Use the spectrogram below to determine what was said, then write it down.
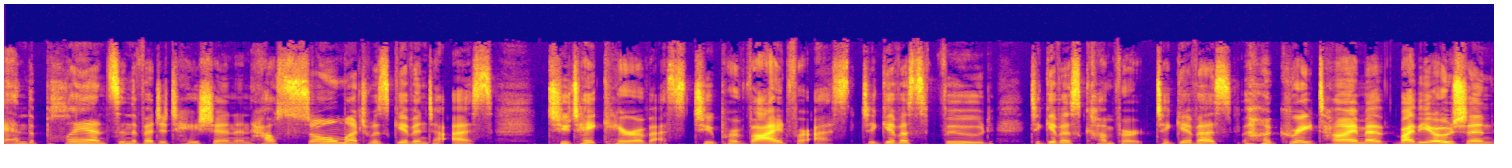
and the plants and the vegetation and how so much was given to us to take care of us, to provide for us, to give us food, to give us comfort, to give us a great time at, by the ocean,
